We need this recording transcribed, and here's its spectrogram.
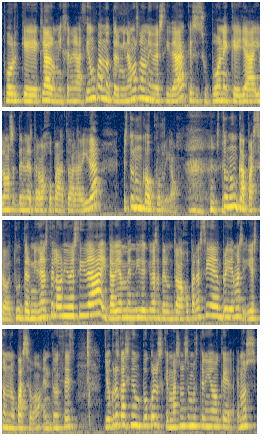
porque, claro, mi generación cuando terminamos la universidad, que se supone que ya íbamos a tener trabajo para toda la vida, esto nunca ocurrió. Esto nunca pasó. Tú terminaste la universidad y te habían vendido que ibas a tener un trabajo para siempre y demás, y esto no pasó. Entonces, yo creo que ha sido un poco los que más nos hemos tenido que. Hemos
